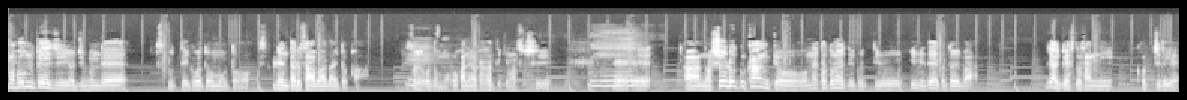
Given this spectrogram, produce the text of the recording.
まあ、ホームページを自分で作っていこうと思うと、レンタルサーバー代とか、そういうこともお金がかかってきますし、ええー、ーあの、収録環境をね、整えていくっていう意味で、例えば、じゃあゲストさんにこっちで、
